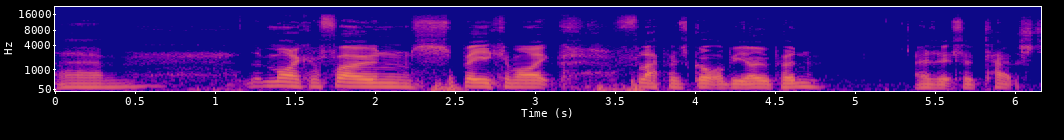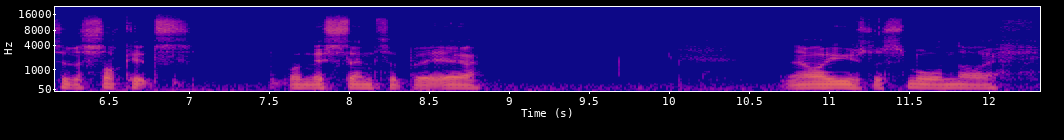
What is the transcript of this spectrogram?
Um, the microphone speaker mic flapper's got to be open as it's attached to the sockets on this centre bit here. Now I used a small knife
